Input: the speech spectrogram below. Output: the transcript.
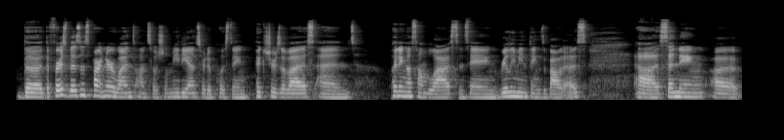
the the first business partner went on social media and started posting pictures of us and putting us on blast and saying really mean things about us, uh, sending. Uh,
